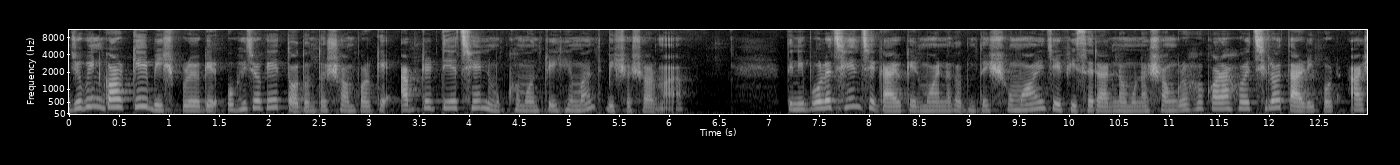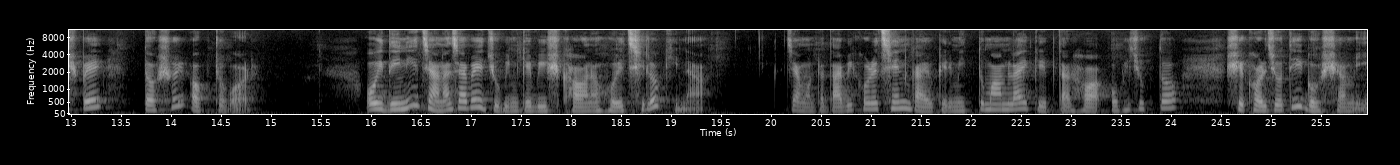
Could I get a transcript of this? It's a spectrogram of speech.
জুবিন গর্গকে বিষ প্রয়োগের অভিযোগে তদন্ত সম্পর্কে আপডেট দিয়েছেন মুখ্যমন্ত্রী হেমন্ত বিশ্ব শর্মা। তিনি বলেছেন যে গায়কের ময়নাতদন্তের সময় যে ভিসেরার নমুনা সংগ্রহ করা হয়েছিল, তার রিপোর্ট আসবে দশই অক্টোবর। ওই দিনই জানা যাবে জুবিনকে বিষ খাওয়ানো হয়েছিল কি না যেমনটা দাবি করেছেন গায়কের মৃত্যু মামলায় গ্রেপ্তার হওয়া অভিযুক্ত শেখর জ্যোতি গোস্বামী।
